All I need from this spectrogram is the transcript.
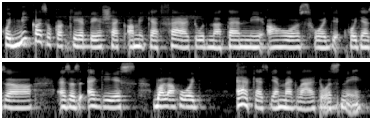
hogy mik azok a kérdések, amiket fel tudna tenni ahhoz, hogy, hogy ez, a, ez az egész valahogy elkezdjen megváltozni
